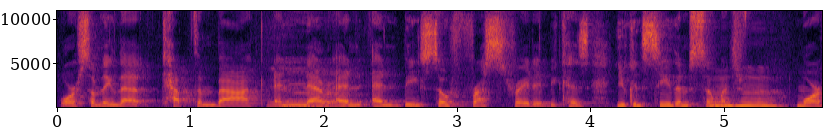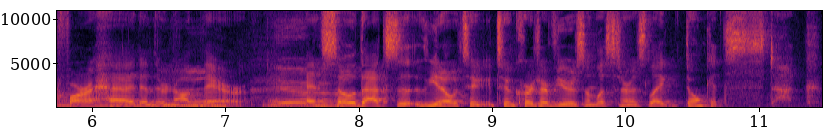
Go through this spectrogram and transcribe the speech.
or something that kept them back and never and, and being so frustrated because you can see them so much mm-hmm. more far ahead and they're not mm-hmm. there. And so that's you know to, to encourage our viewers and listeners like don't get stuck.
